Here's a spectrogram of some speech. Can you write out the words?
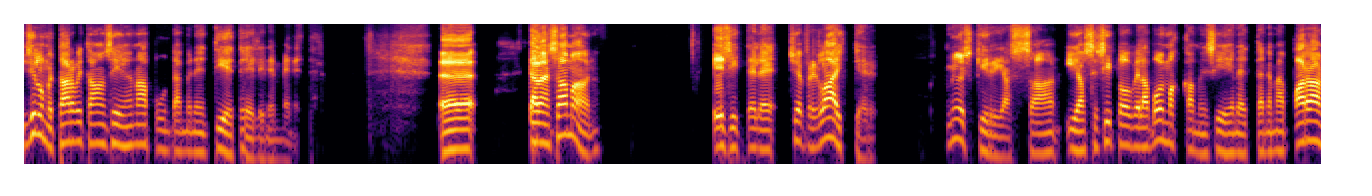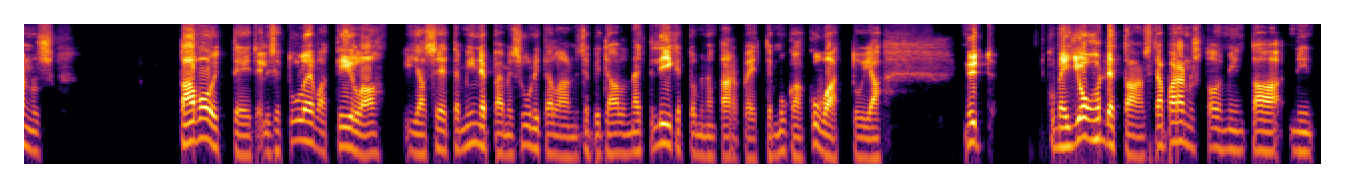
niin silloin me tarvitaan siihen apuun tämmöinen tieteellinen menetelmä. Tämän saman esittelee Jeffrey Lighter myös kirjassaan, ja se sitoo vielä voimakkaammin siihen, että nämä parannustavoitteet, eli se tuleva tila, ja se, että minne päin me suunnitellaan, niin se pitää olla näiden liiketoiminnan tarpeiden mukaan kuvattu. Ja nyt kun me johdetaan sitä parannustoimintaa, niin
